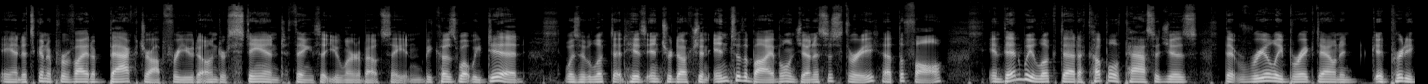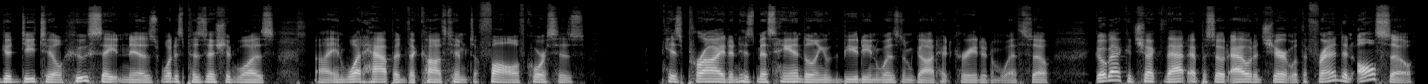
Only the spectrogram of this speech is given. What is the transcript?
and it's going to provide a backdrop for you to understand things that you learn about Satan. Because what we did was we looked at his introduction into the Bible in Genesis 3 at the fall, and then we looked at a couple of passages that really break down in, in pretty good detail who Satan is, what his position was, uh, and what happened that caused him to fall. Of course, his his pride and his mishandling of the beauty and wisdom God had created him with. So Go back and check that episode out and share it with a friend. And also,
